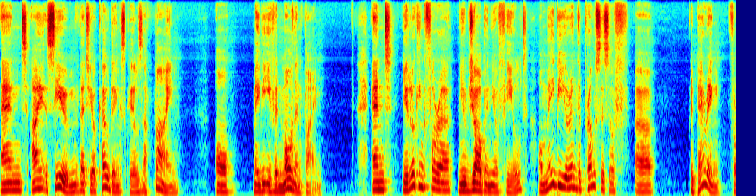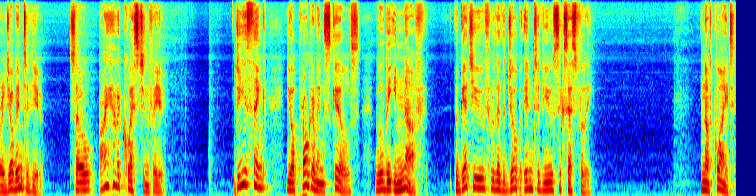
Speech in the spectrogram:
and I assume that your coding skills are fine, or maybe even more than fine. And you're looking for a new job in your field, or maybe you're in the process of uh, preparing for a job interview. So I have a question for you. Do you think your programming skills will be enough to get you through the job interview successfully? Not quite.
